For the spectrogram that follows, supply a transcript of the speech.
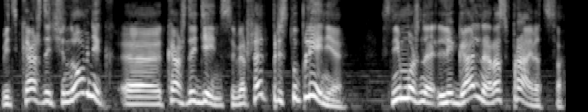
Ведь каждый чиновник э, каждый день совершает преступление. С ним можно легально расправиться.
